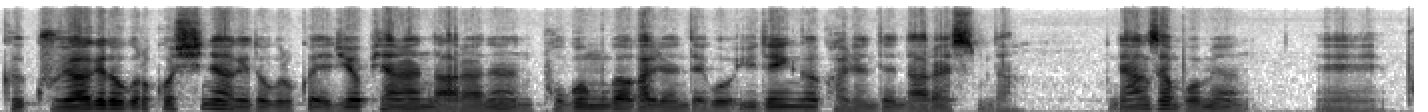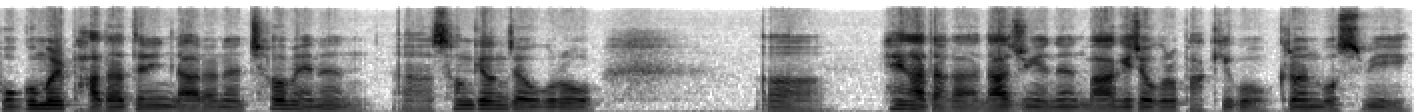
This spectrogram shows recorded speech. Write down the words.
그 구약에도 그렇고 신약에도 그렇고 에디오피아라는 나라는 복음과 관련되고 유대인과 관련된 나라였습니다. 근데 항상 보면 예, 복음을 받아들인 나라는 처음에는 어, 성경적으로 어, 행하다가 나중에는 마귀적으로 바뀌고 그런 모습이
